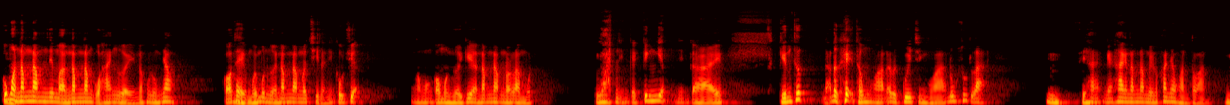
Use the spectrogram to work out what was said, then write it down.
cũng ừ. là 5 năm nhưng mà 5 năm của hai người nó không giống nhau có thể ừ. mỗi một người 5 năm nó chỉ là những câu chuyện còn có một người kia là 5 năm nó là một loạt những cái kinh nghiệm những cái kiến thức đã được hệ thống hóa đã được quy trình hóa đúc rút lại ừ. thì hai cái hai năm năm đấy nó khác nhau hoàn toàn ừ,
